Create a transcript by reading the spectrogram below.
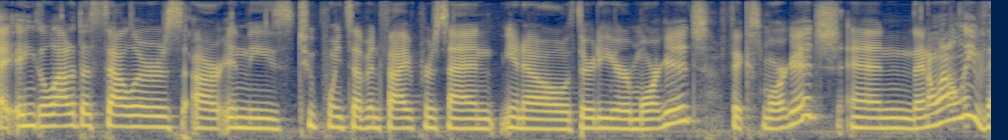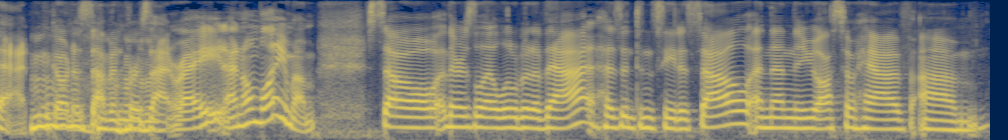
I think a lot of the sellers are in these 2.75%, you know, 30 year mortgage, fixed mortgage, and they don't want to leave that and go to 7%, right? I don't blame them. So there's a little bit of that hesitancy to sell. And then you also have, um,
